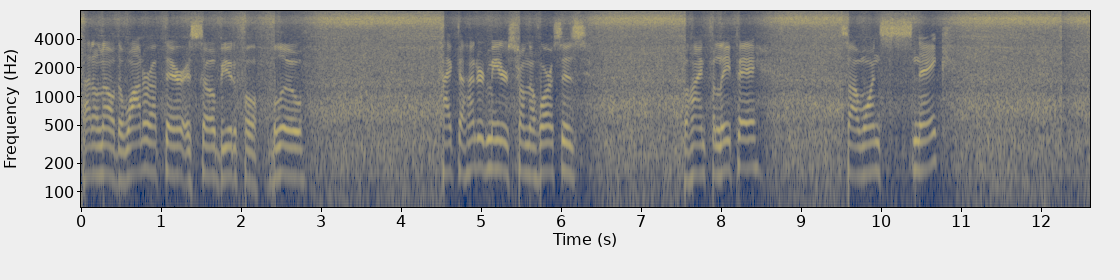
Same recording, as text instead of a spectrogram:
I don't know, the water up there is so beautiful, blue. Hiked 100 meters from the horses behind Felipe. Saw one snake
